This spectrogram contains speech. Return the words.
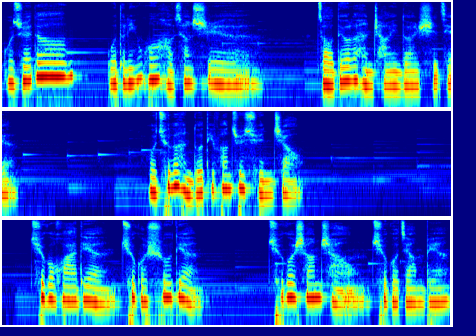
我觉得我的灵魂好像是走丢了很长一段时间，我去了很多地方去寻找。去过花店，去过书店，去过商场，去过江边，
